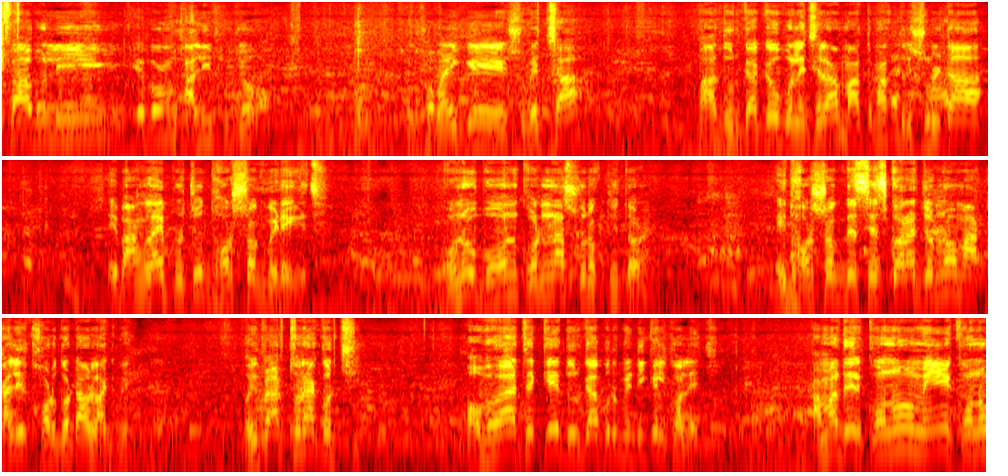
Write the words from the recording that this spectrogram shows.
দীপাবলি এবং কালী পুজো। সবাইকে শুভেচ্ছা। মা দুর্গাকেও বলেছিলাম, মা তোমার ত্রিশূলটা এই বাংলায় প্রচুর ধর্ষক বেড়ে গেছে। কোনো বোন কন্যা সুরক্ষিত নয়। এই ধর্ষকদের শেষ করার জন্য মা কালীর খড়গটাও লাগবে। ওই প্রার্থনা করছি। অভয়া থেকে দুর্গাপুর মেডিকেল কলেজ। আমাদের কোনো মেয়ে, কোনো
